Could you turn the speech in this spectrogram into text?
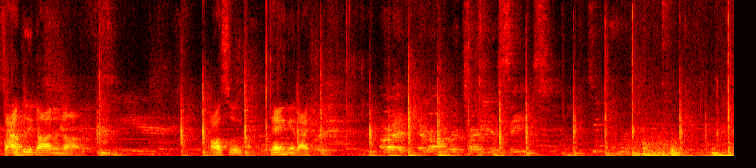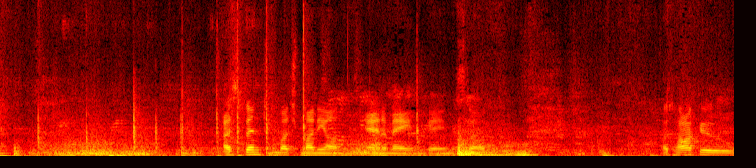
Sadly, not enough. Also, dang it, I should. All right, everyone, return your seats. I spend too much money on anime and game stuff. Otaku.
